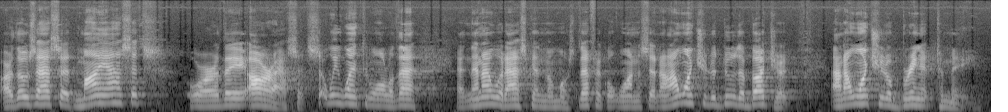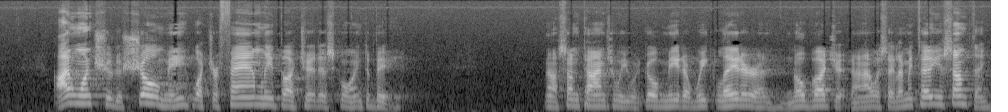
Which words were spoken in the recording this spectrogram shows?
are those assets my assets or are they our assets? So we went through all of that. And then I would ask him the most difficult one. and said, and I want you to do the budget and I want you to bring it to me. I want you to show me what your family budget is going to be. Now, sometimes we would go meet a week later and no budget, and I would say, Let me tell you something.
